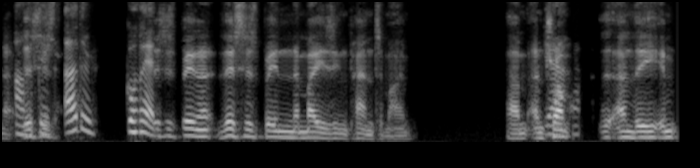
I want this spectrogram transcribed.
No, um, this is other go ahead. This has been a, this has been an amazing pantomime. Um and yeah. Trump and the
